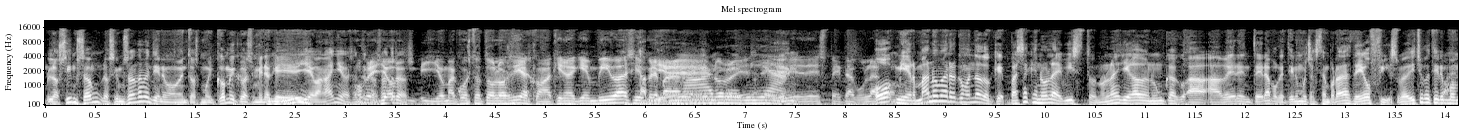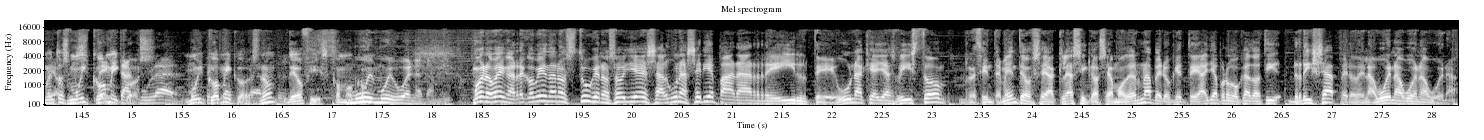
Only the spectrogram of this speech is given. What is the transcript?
Los Simpson, los Simpson también tienen momentos muy cómicos. Mira que llevan años entre Hombre, nosotros. y yo me acuesto todos los días con Aquí no hay quien viva, siempre También. para no Madre reír. mía. Es- es espectacular. O mi hermano me ha recomendado que pasa que no la he visto, no la he llegado nunca a, a ver entera porque tiene muchas temporadas de Office. Me ha dicho que tiene momentos muy cómicos. espectacular, Muy cómicos, ¿no? De Office, como Muy, como- muy buena también. Bueno, venga, recomiéndanos tú que nos oyes alguna serie para reírte. Una que hayas visto recientemente, o sea clásica o sea moderna, pero que te haya provocado a ti risa, pero de la buena, buena, buena.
